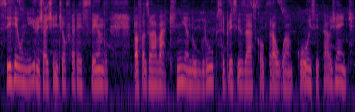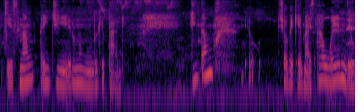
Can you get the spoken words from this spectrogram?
se reuniram, já a gente oferecendo para fazer uma vaquinha no grupo, se precisasse comprar alguma coisa e tal. Gente, isso não tem dinheiro no mundo que pague. Então, eu, deixa eu ver quem mais. A Wendel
